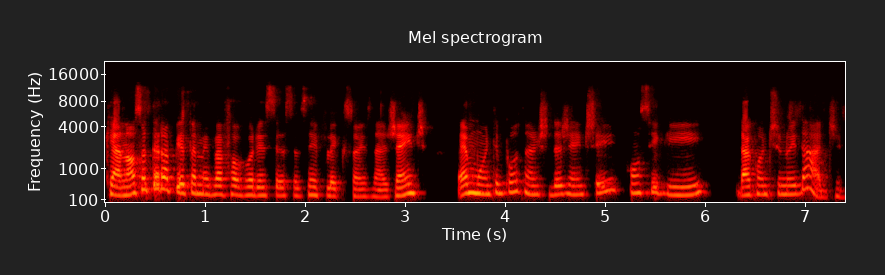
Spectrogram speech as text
que a nossa terapia também vai favorecer essas reflexões na gente, é muito importante da gente conseguir dar continuidade.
